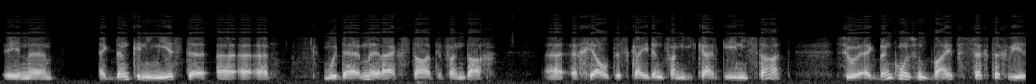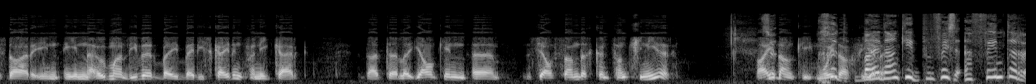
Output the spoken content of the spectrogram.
En uh, ek dink in die meeste uh uh, uh moderne regstate vandag uh geld 'n skeiding van die kerk en die staat. So ek dink ons moet baie versigtig wees daar en en hou maar liewer by by die skeiding van die kerk dat hulle elkeen uh selfstandig kan funksioneer. Baie so, dankie. Mooi goed, dag vir julle. Baie dankie professor Venter.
